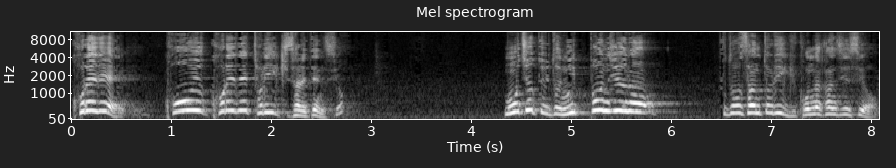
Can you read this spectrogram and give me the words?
これで、こういう、これで取引されてるんですよ。もうちょっと言うと、日本中の不動産取引、こんな感じですよ。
